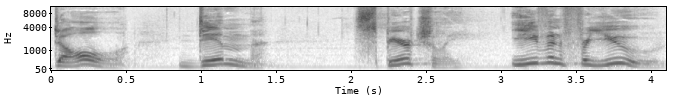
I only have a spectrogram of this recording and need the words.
dull, dim, spiritually. Even for you,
